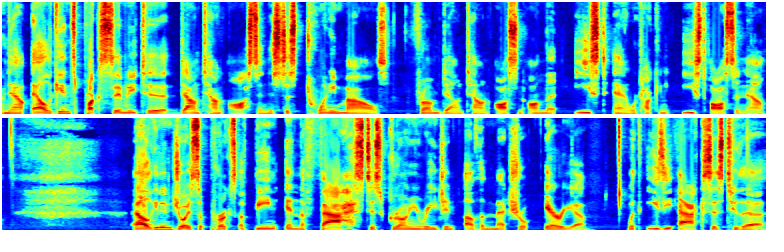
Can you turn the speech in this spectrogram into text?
Now, Elgin's proximity to downtown Austin is just 20 miles from downtown Austin on the east end. We're talking East Austin now. Elgin enjoys the perks of being in the fastest growing region of the metro area with easy access to the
